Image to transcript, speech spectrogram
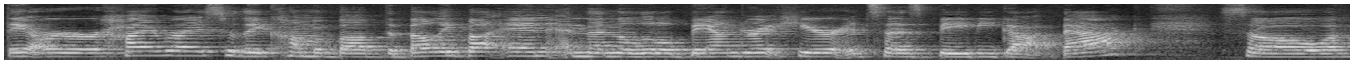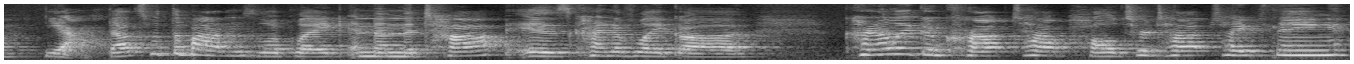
they are high-rise, so they come above the belly button, and then the little band right here, it says baby got back. So yeah, that's what the bottoms look like. And then the top is kind of like a kind of like a crop top, halter top type thing.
